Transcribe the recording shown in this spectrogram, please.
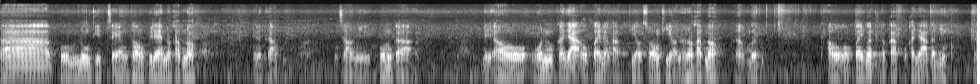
ครับผมลุงทิดแสงทองพิแลนเนาะครับเนาะนี่นะครับเช้านี้ผมก็ได้เอาหนกระยะออกไปแล้วครับเที่ยวสองเที่ยวแล้วเนาะครับเนาะครับเบิดเอาออกไปเบิดแล้วครับขยะก็ดีนะ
